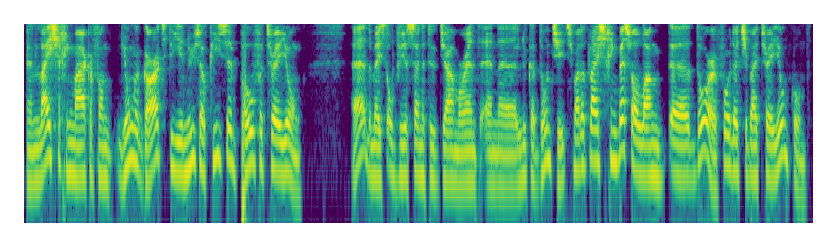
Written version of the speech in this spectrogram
een lijstje ging maken van jonge guards. die je nu zou kiezen boven Trey Young. De meest obvious zijn natuurlijk Ja Morant en Luca Doncic. Maar dat lijstje ging best wel lang door voordat je bij Trey Young komt.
